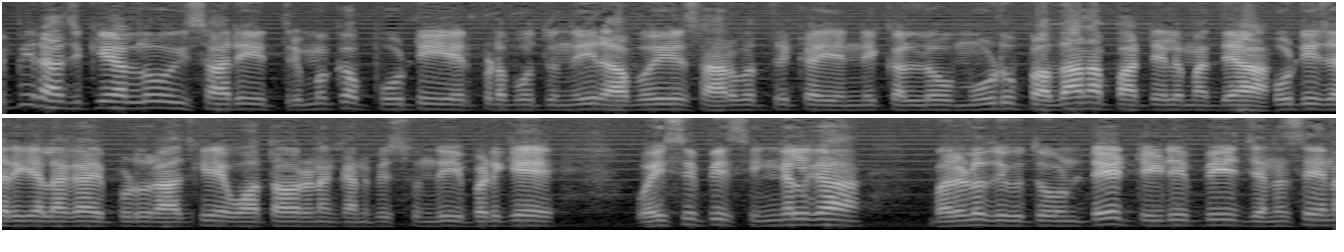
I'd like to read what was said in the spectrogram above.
ఏపీ రాజకీయాల్లో ఈసారి త్రిముఖ పోటీ ఏర్పడబోతుంది. రాబోయే సార్వత్రిక ఎన్నికల్లో మూడు ప్రధాన పార్టీల మధ్య పోటీ జరిగేలాగా ఇప్పుడు రాజకీయ వాతావరణం కనిపిస్తుంది. ఇప్పటికే వైసీపీ సింగిల్గా బరిలో దిగుతూ ఉంటే టీడీపీ జనసేన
